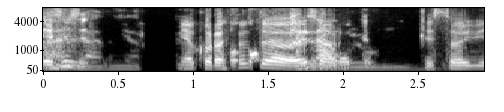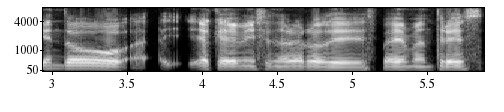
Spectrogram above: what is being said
Es- Ah, la mierda. Mira, con respecto O- a eso que, que estoy viendo, ya que había mencionado lo de Spider-Man 3,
